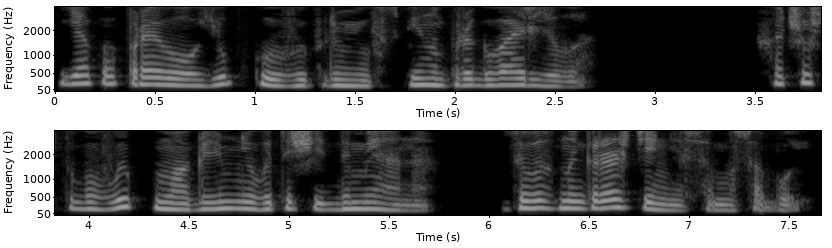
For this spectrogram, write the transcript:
Я поправила юбку и, выпрямив спину, проговорила. «Хочу, чтобы вы помогли мне вытащить Дамиана. За вознаграждение, само собой».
